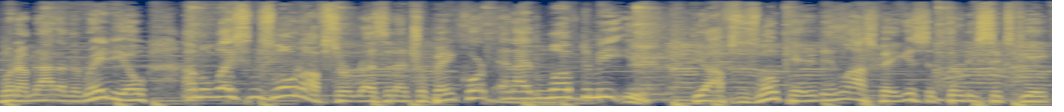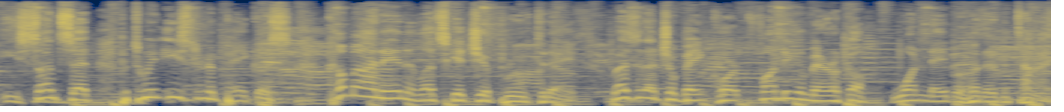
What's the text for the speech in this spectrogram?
When I'm not on the radio, I'm a licensed loan officer at Residential Bancorp, and I'd love to meet you. The office is located in Las Vegas at 3068 East Sunset between Eastern and Pecos. Come on in and let's get you approved today. Residential Bancorp, funding America one neighborhood at a time.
